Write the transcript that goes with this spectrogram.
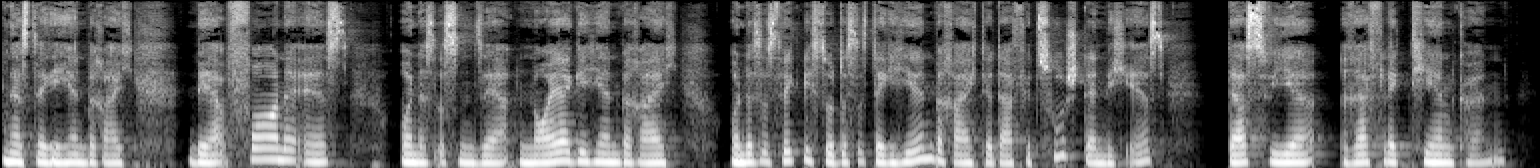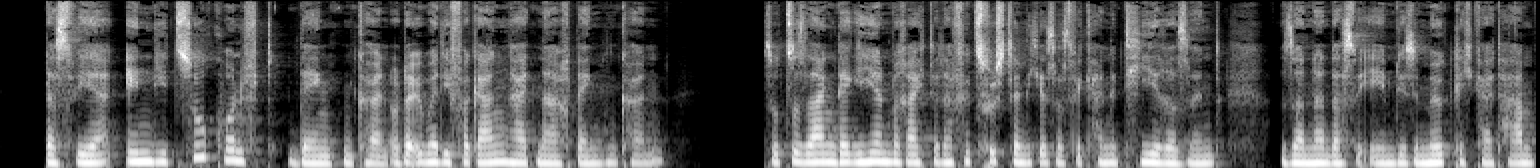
Das ist der Gehirnbereich, der vorne ist und es ist ein sehr neuer Gehirnbereich und es ist wirklich so, das ist der Gehirnbereich, der dafür zuständig ist, dass wir reflektieren können, dass wir in die Zukunft denken können oder über die Vergangenheit nachdenken können. Sozusagen der Gehirnbereich, der dafür zuständig ist, dass wir keine Tiere sind, sondern dass wir eben diese Möglichkeit haben,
